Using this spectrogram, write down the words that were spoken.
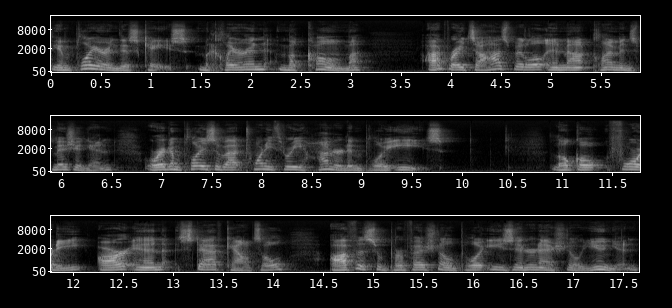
The employer in this case, McLaren Macomb, operates a hospital in Mount Clemens, Michigan, where it employs about 2,300 employees. Local 40 RN Staff Council, Office of Professional Employees International Union,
